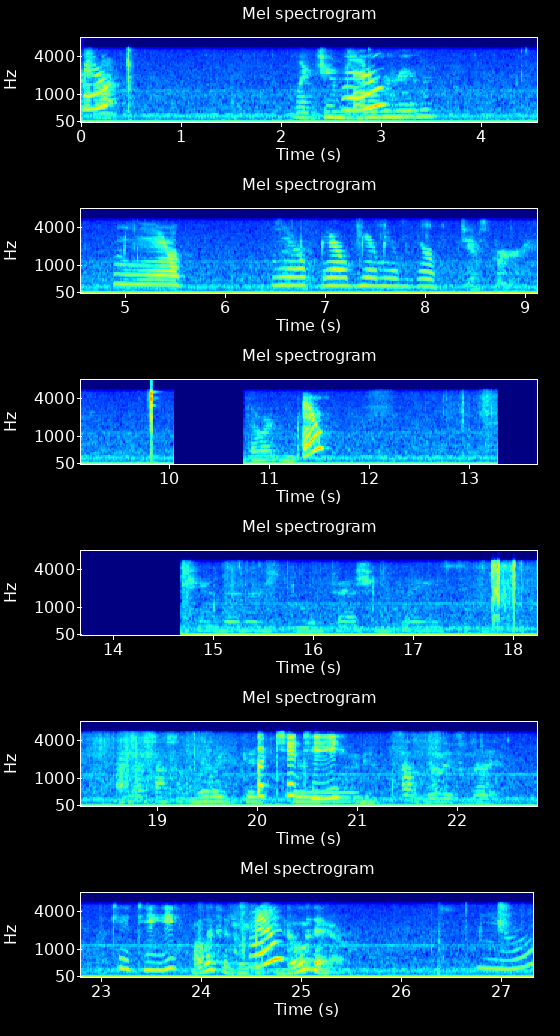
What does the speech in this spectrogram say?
Meow. Like Jim's Burger Haven? Meow. Meow, meow, meow, meow, meow. Jim's Burger. Thornton Meow. Old fashioned place. Why does that sound Really good But Kitty. food. sounds really familiar. Kitty. Probably 'cause we used to go there. Meow.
